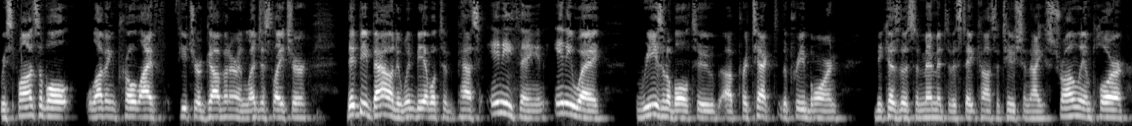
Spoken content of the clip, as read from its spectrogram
responsible, loving, pro-life future governor and legislature, they'd be bound and wouldn't be able to pass anything in any way reasonable to uh, protect the preborn because of this amendment to the state constitution. I strongly implore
